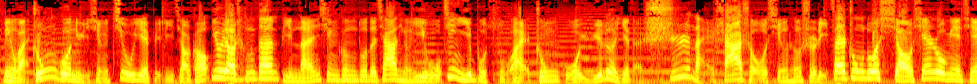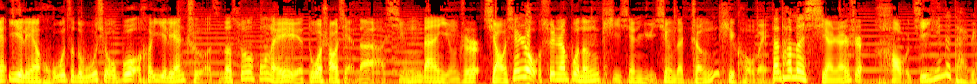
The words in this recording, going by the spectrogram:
另外，中国女性就业比例较高，又要承担比男性更多的家庭义务，进一步阻碍中国娱乐业的师奶杀手形成势力。在众多小鲜肉面前，一脸胡子的吴秀波和一脸褶子的孙红雷多少显得形单影只。小鲜肉虽然不能体现女性的整体口味，但他们显然是好基因的代表。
